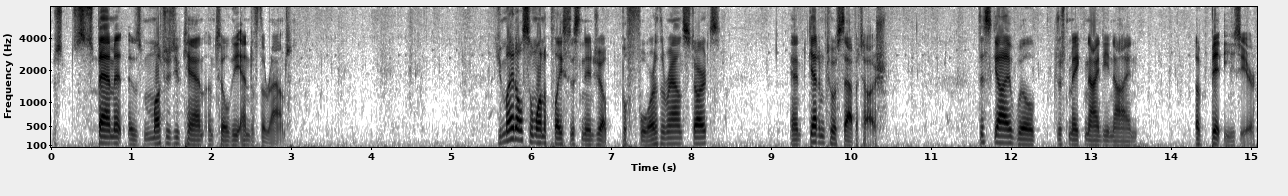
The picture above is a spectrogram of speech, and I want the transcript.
Just spam it as much as you can until the end of the round. You might also want to place this ninja before the round starts, and get him to a sabotage. This guy will just make 99 a bit easier.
